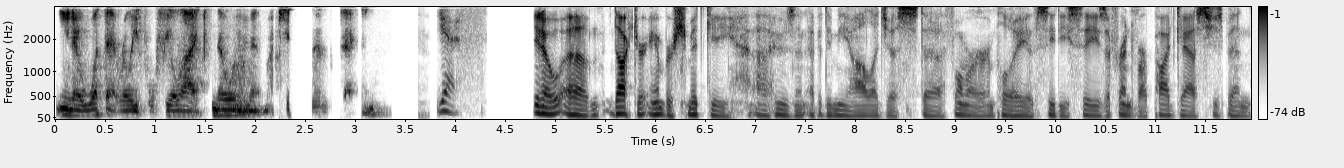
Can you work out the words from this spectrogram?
you know, what that relief will feel like knowing that my kids have been protected. Yes. You know, um, Dr. Amber Schmidtke, uh, who's an epidemiologist, uh, former employee of CDC, is a friend of our podcast. She's been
